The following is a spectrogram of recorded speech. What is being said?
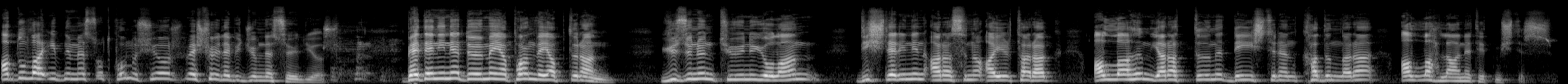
Abdullah İbni Mesud konuşuyor ve şöyle bir cümle söylüyor. Bedenine dövme yapan ve yaptıran, yüzünün tüyünü yolan, dişlerinin arasını ayırtarak Allah'ın yarattığını değiştiren kadınlara Allah lanet etmiştir.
